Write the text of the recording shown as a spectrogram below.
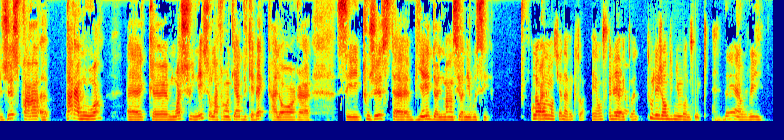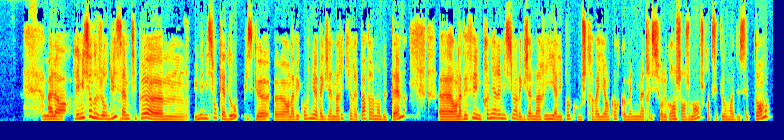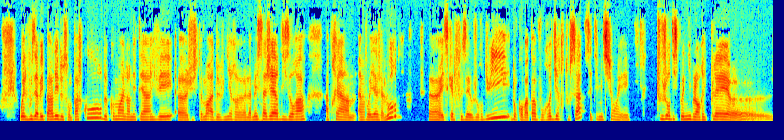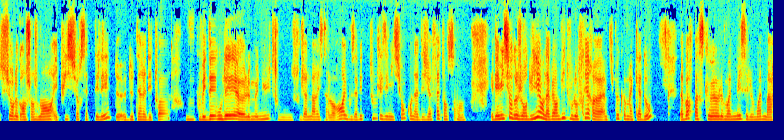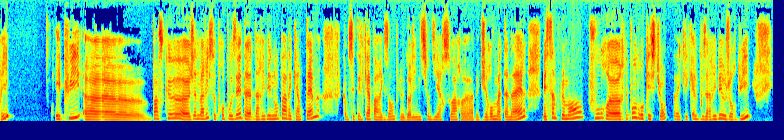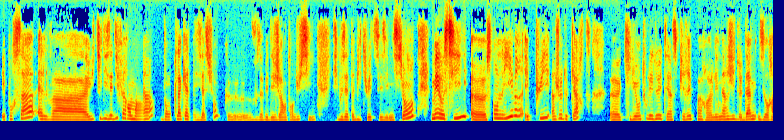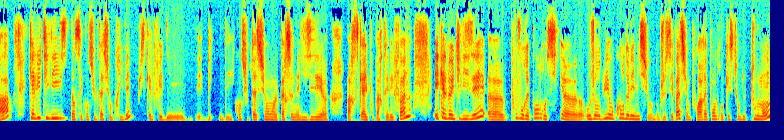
juste par, par amour, que moi, je suis née sur la frontière du Québec. Alors, c'est tout juste bien de le mentionner aussi. Alors, on le mentionne avec toi et on salue avec toi tous les gens du New Brunswick. Ben oui. Alors, l'émission d'aujourd'hui, c'est un petit peu euh, une émission cadeau, puisque euh, on avait convenu avec Jeanne-Marie qu'il n'y aurait pas vraiment de thème. Euh, on avait fait une première émission avec Jeanne-Marie à l'époque où je travaillais encore comme animatrice sur le grand changement, je crois que c'était au mois de septembre, où elle vous avait parlé de son parcours, de comment elle en était arrivée justement à devenir la messagère d'Isora après un, un voyage à Lourdes. Euh, et ce qu'elle faisait aujourd'hui. Donc on va pas vous redire tout ça. Cette émission est toujours disponible en replay euh, sur le grand changement et puis sur cette télé de, Terre et d'étoiles. Vous pouvez dérouler euh, le menu sous, sous Jeanne-Marie Saint-Laurent et vous avez toutes les émissions qu'on a déjà faites ensemble. Et l'émission d'aujourd'hui, on avait envie de vous l'offrir un petit peu comme un cadeau. D'abord parce que le mois de mai, c'est le mois de Marie. Et puis euh, parce que euh, Jeanne-Marie se proposait d'arriver non pas avec un thème, comme c'était le cas par exemple dans l'émission d'hier soir euh, avec Jérôme Matanael, mais simplement pour répondre aux questions avec lesquelles vous arrivez aujourd'hui. Et pour ça, elle va utiliser différents moyens, donc la canalisation que vous avez déjà entendu si si vous êtes habitué de ces émissions, mais aussi son livre et puis un jeu de cartes euh, qui lui ont tous les deux été inspirés par euh, l'énergie de Dame Isora, qu'elle utilise dans ses consultations privées, puisqu'elle fait des, des, des, consultations euh, personnalisées par Skype ou par téléphone, et qu'elle va utiliser pour vous répondre aussi aujourd'hui au cours de l'émission. Donc je ne sais pas si on pourra répondre aux questions de tout le monde,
